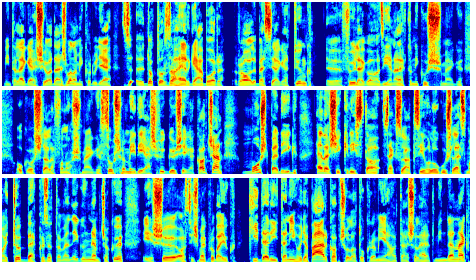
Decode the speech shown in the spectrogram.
mint a legelső adásban, amikor ugye dr. Zaher Gáborral beszélgettünk, főleg az ilyen elektronikus, meg okostelefonos, meg social médiás függősége kapcsán. Most pedig Hevesi Kriszta szexuálpszichológus lesz majd többek között a vendégünk, nem csak ő, és azt is megpróbáljuk kideríteni, hogy a párkapcsolatokra milyen hatása lehet mindennek.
